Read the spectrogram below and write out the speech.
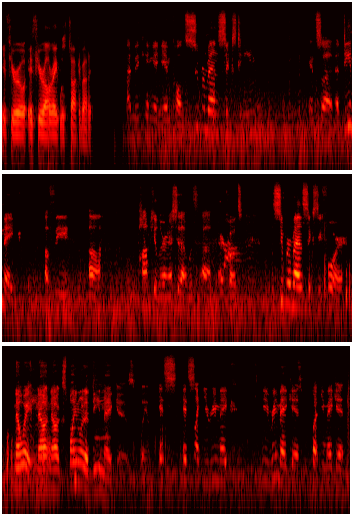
If you're if you're all right with talking about it. I'm making a game called Superman 16. It's a, a demake of the uh, popular, and I say that with uh, air quotes, Superman 64. Now wait. Now now explain what a demake is, Liam. It's it's like you remake you remake it, but you make it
